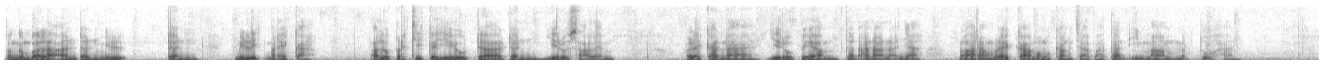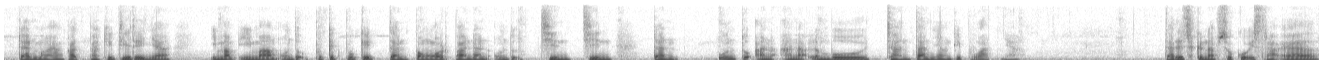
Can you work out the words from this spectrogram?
penggembalaan dan, mil dan milik mereka, lalu pergi ke Yehuda dan Yerusalem oleh karena Yerobeam dan anak-anaknya melarang mereka memegang jabatan imam Tuhan dan mengangkat bagi dirinya imam-imam untuk bukit-bukit dan pengorbanan untuk jin-jin dan untuk anak-anak lembu jantan yang dibuatnya. Dari segenap suku Israel,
